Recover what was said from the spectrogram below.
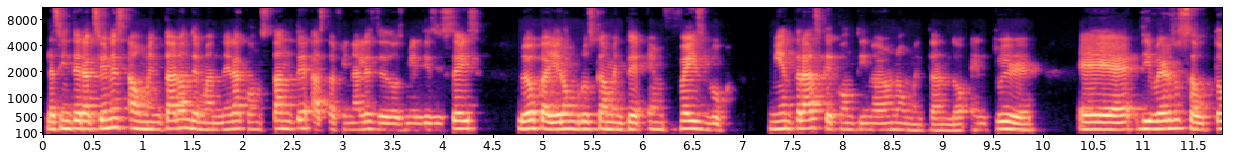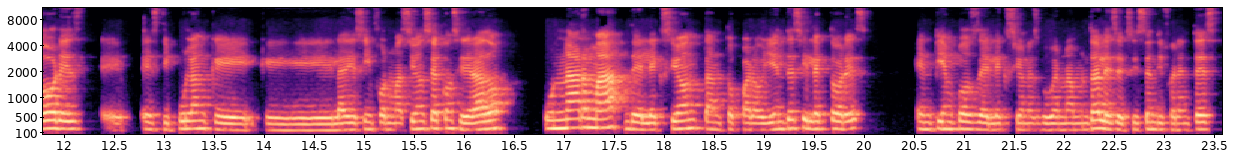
Las interacciones aumentaron de manera constante hasta finales de 2016 luego cayeron bruscamente en Facebook, mientras que continuaron aumentando en Twitter. Eh, diversos autores eh, estipulan que, que, la desinformación se ha considerado un arma de elección tanto para oyentes y lectores en tiempos de elecciones gubernamentales. Existen diferentes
